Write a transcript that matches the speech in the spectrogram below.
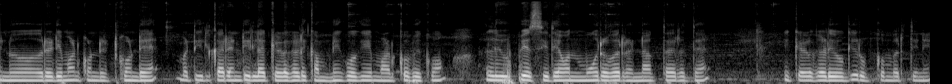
ಇನ್ನು ರೆಡಿ ಮಾಡ್ಕೊಂಡು ಇಟ್ಕೊಂಡೆ. ಬಟ್ ಇಲ್ಲಿ ಕರೆಂಟ್ ಇಲ್ಲ, ಕೆಳಗಡೆ ಕಂಪ್ನಿಗೆ ಹೋಗಿ ಮಾಡ್ಕೋಬೇಕು. ಅಲ್ಲಿ ಯು ಪಿ ಎಸ್ ಇದೆ, ಒಂದು ಮೂರು ಅವರ್ ರನ್ ಆಗ್ತಾ ಇರುತ್ತೆ. ಈ ಕೆಳಗಡೆ ಹೋಗಿ ರುಬ್ಕೊಂಬರ್ತೀನಿ.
